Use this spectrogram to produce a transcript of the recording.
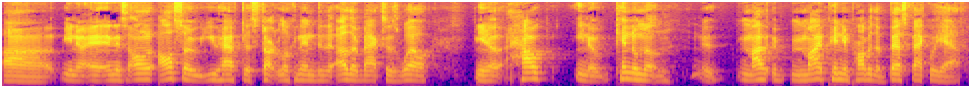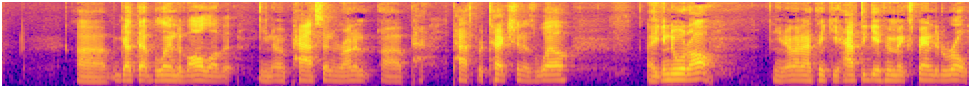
Uh, you know, and, it's also, you have to start looking into the other backs as well. You know, how, you know, Kendall Milton, my, in my opinion, probably the best back we have. Uh, got that blend of all of it, you know, passing, running, uh, pass protection as well. Uh, he can do it all, you know, and I think you have to give him expanded role.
